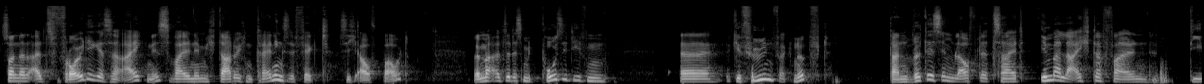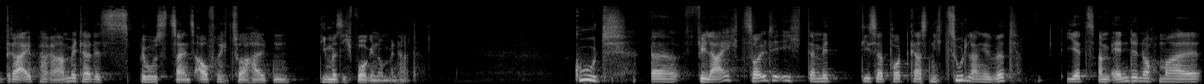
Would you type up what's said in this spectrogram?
sondern als freudiges Ereignis, weil nämlich dadurch ein Trainingseffekt sich aufbaut. Wenn man also das mit positiven äh, Gefühlen verknüpft, dann wird es im Laufe der Zeit immer leichter fallen, die drei Parameter des Bewusstseins aufrechtzuerhalten, die man sich vorgenommen hat. Gut, äh, vielleicht sollte ich, damit dieser Podcast nicht zu lange wird, jetzt am Ende nochmal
